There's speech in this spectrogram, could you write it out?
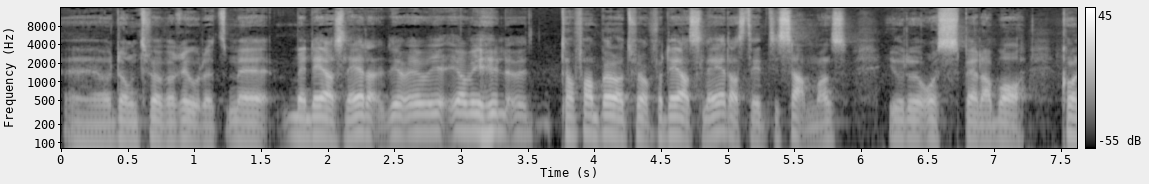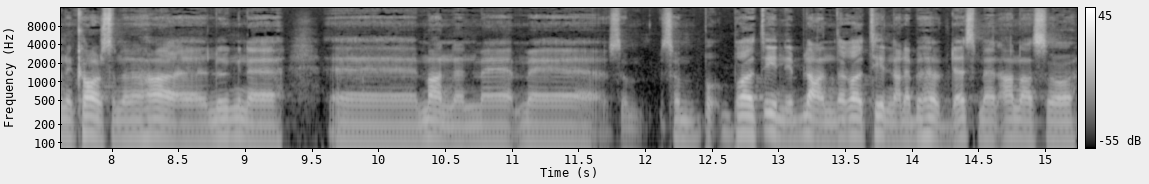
Eh, och de två var roligt. Men, men deras ledare. Jag, jag vill ta fram båda två för deras ledarstil tillsammans gjorde oss spela bra. Conny Karlsson, den här eh, lugne eh, mannen med, med, som, som bröt in ibland, det röt till när det behövdes men annars så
